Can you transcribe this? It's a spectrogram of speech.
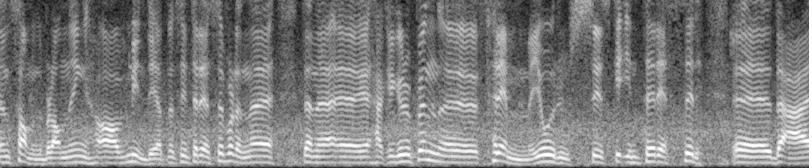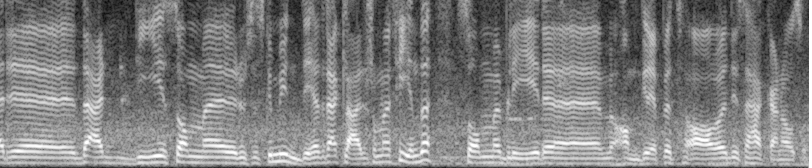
en sammenblanding av myndighetenes interesse for denne denne eh, hackergruppen eh, fremmer jo russiske interesser. Eh, det er, det er de som russiske myndigheter erklærer som en fiende, som blir angrepet av disse hackerne også.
